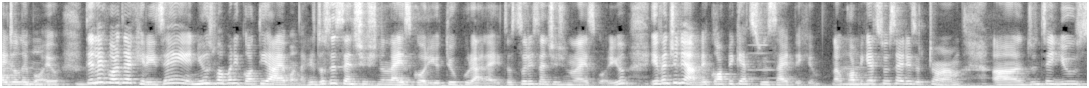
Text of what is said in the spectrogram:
आइडलै भयो त्यसले गर्दाखेरि चाहिँ न्युजमा पनि कति आयो भन्दाखेरि जस्तै सेन्सेसनलाइज गरियो त्यो कुरालाई जसरी Sensationalise गरियो इभेन्चुली हामीले कपी क्याट सुइसाइड देख्यौँ न copycat suicide is a term जुन चाहिँ युज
